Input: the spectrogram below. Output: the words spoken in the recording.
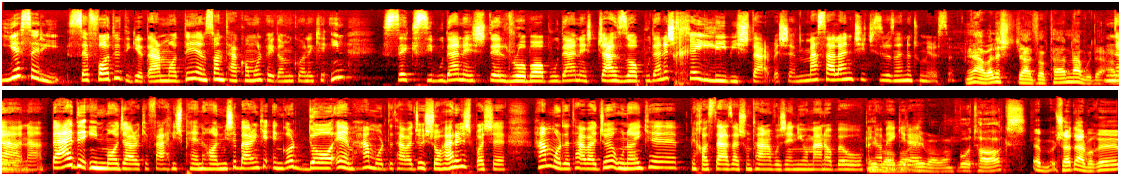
یه سری صفات دیگه در ماده انسان تکامل پیدا می‌کنه که این سکسی بودنش دلربا بودنش جذاب بودنش خیلی بیشتر بشه. مثلا چی چیزی به ذهنتون می‌رسه؟ نه اولش جذابتر نبوده نه نه. بعد این ماجرا که فهلیش پنهان میشه برای اینکه انگار دائم هم مورد توجه شوهرش باشه. هم مورد توجه اونایی که می‌خواسته ازشون تنوع ژنی و منابع و اینا بگیره. ای بابا. بوتاکس؟ شاید در واقع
